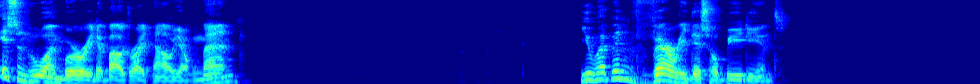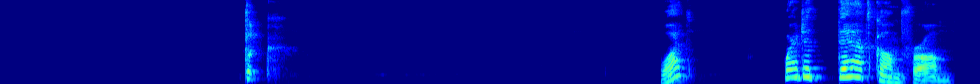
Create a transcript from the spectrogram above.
isn't who I'm worried about right now, young man. You have been very disobedient. Click. What? Where did that come from?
